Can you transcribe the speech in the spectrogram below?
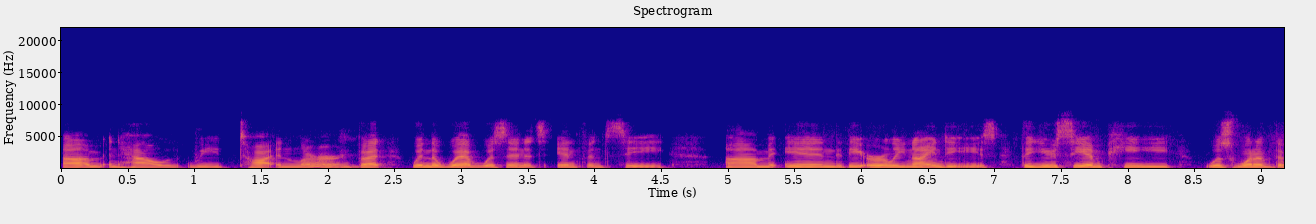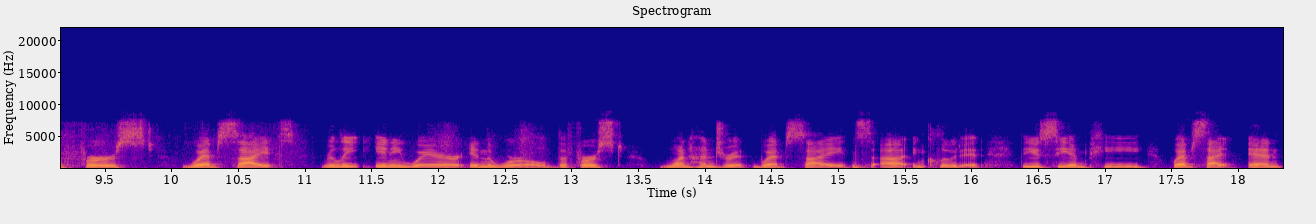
um, and how we taught and learned. But when the web was in its infancy, um, in the early 90s, the UCMP was one of the first websites really anywhere in the world. The first 100 websites uh, included the UCMP website. And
